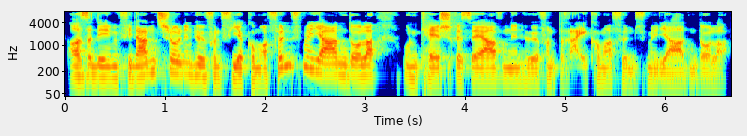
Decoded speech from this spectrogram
außerdem Finanzschulden in Höhe von 4,5 Milliarden Dollar und Cash-Reserven in Höhe von 3,5 Milliarden Dollar.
